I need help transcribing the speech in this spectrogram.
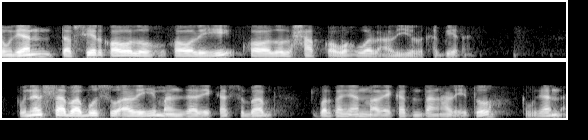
Kemudian tafsir qauluh qaulihi qaulul haqqa wa huwal aliyul kabir. Kemudian sababu su'alihi manzalika sebab pertanyaan malaikat tentang hal itu. Kemudian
